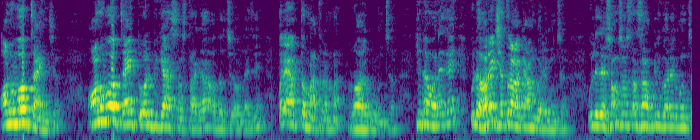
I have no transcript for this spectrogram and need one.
अनुभव चाहिन्छ। अनुभव चाहिँ टोल विकास संस्थाका अध्यक्षहरूलाई चाहिँ पर्याप्त मात्रामा रहेको हुन्छ। किनभने चाहिँ उसले हरेक क्षेत्रमा काम गरेको हुन्छ। उसले चाहिँ सङ्घ संस्थासँग पनि गरेको हुन्छ।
